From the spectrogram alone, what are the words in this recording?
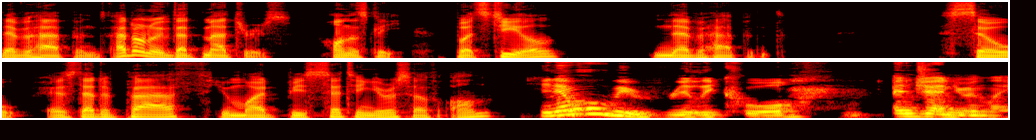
Never happened. I don't know if that matters, honestly, but still, never happened. So, is that a path you might be setting yourself on? You know what would be really cool? And genuinely,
